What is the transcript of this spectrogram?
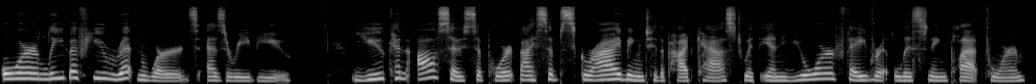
or leave a few written words as a review. You can also support by subscribing to the podcast within your favorite listening platform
